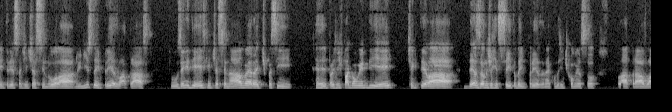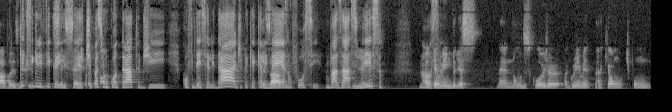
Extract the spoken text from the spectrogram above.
é interessante, a gente assinou lá, no início da empresa, lá atrás, os NDAs que a gente assinava era tipo assim, para a gente pagar um NDA tinha que ter lá 10 anos de receita da empresa, né? Quando a gente começou lá atrás, lá 2000. O que, que significa 6, isso? 7, é tipo assim um contrato de confidencialidade para que aquela Exato. ideia não fosse, não vazasse, isso. não é isso? Nossa. É um termo em inglês, né? Non-disclosure agreement, né? Que é um tipo um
